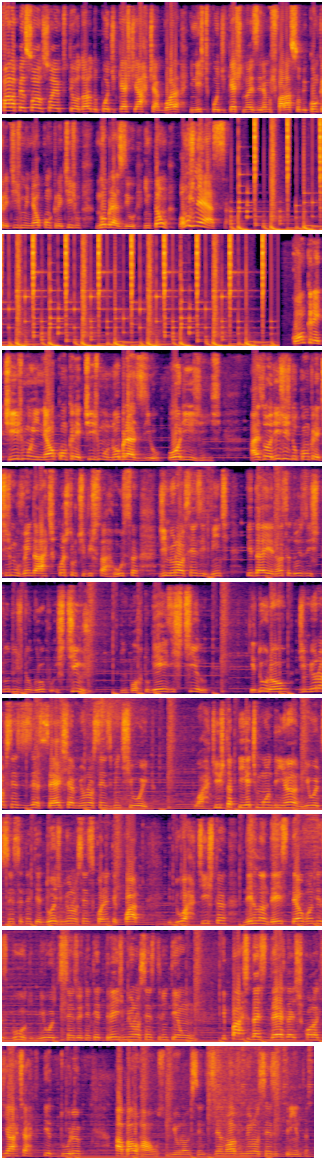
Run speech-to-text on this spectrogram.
Fala pessoal, eu sou Ailton Teodoro do podcast Arte Agora e neste podcast nós iremos falar sobre concretismo e neoconcretismo no Brasil. Então, vamos nessa! Concretismo e neoconcretismo no Brasil. Origens. As origens do concretismo vêm da arte construtivista russa de 1920 e da herança dos estudos do grupo Stills, em português estilo, que durou de 1917 a 1928. O artista Piet Mondrian, 1872-1944, e do artista neerlandês Tel van Desburg, 1883-1931, e parte das ideias da Escola de Arte e Arquitetura a Bauhaus, 1919-1930,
